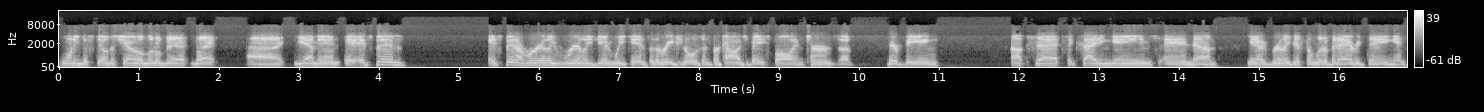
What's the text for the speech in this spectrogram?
wanting to steal the show a little bit. But uh, yeah, man, it, it's been it's been a really really good weekend for the regionals and for college baseball in terms of there being upsets, exciting games, and um, you know, really just a little bit of everything. And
